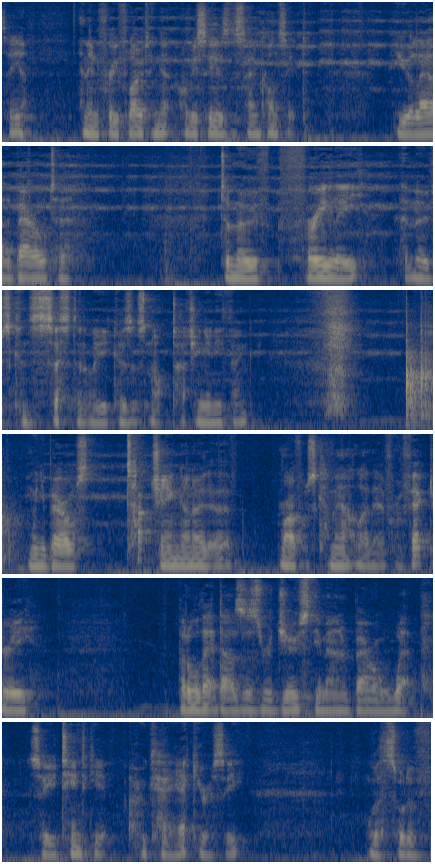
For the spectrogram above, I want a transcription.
So yeah, and then free floating it obviously is the same concept. You allow the barrel to to move freely it moves consistently because it's not touching anything. When your barrel's touching, I know that rifles come out like that from factory, but all that does is reduce the amount of barrel whip. So you tend to get okay accuracy with sort of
